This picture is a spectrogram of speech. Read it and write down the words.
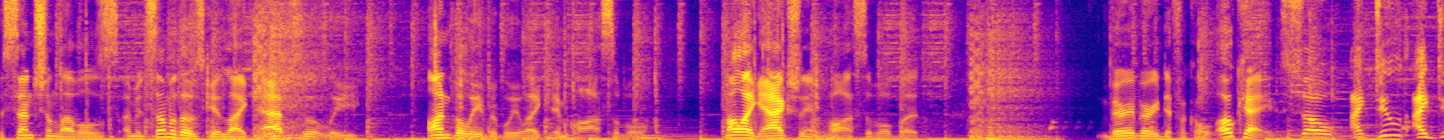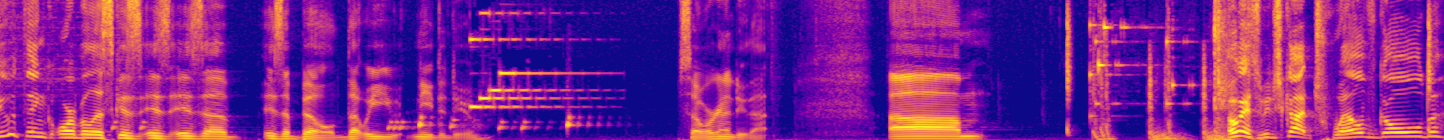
Ascension levels, I mean some of those get like absolutely unbelievably like impossible. Not like actually impossible, but very very difficult. Okay, so I do I do think Orbelisk is is is a is a build that we need to do. So we're gonna do that. Um. Okay, so we just got 12 gold.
